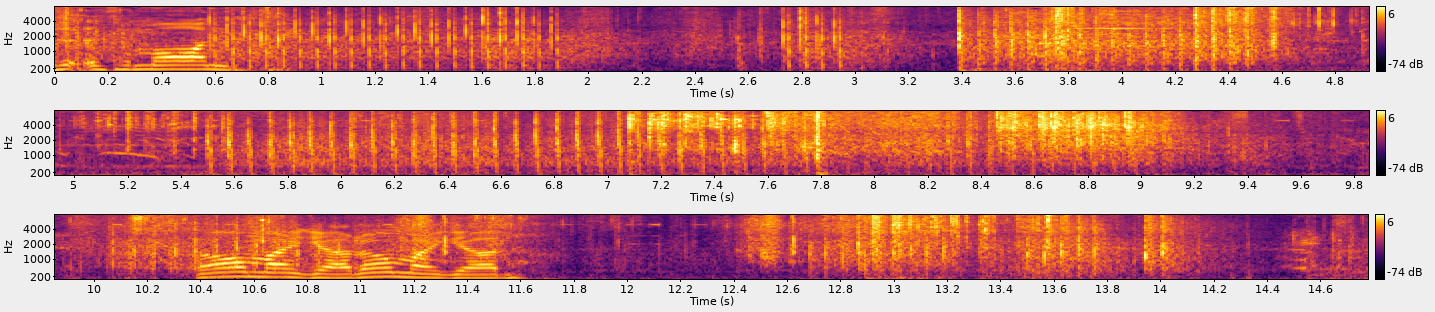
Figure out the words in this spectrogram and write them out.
Oh, it. Come on. Oh my god, oh my god. Into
